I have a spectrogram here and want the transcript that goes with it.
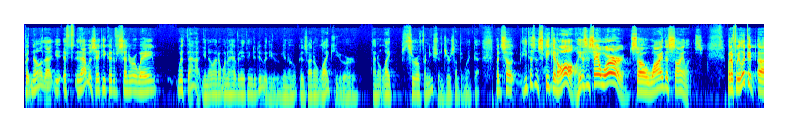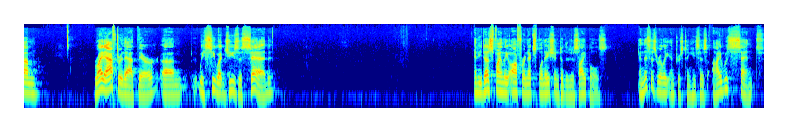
But no, that if that was it, he could have sent her away with that. You know, I don't want to have anything to do with you, you know, because I don't like you or I don't like Syrophoenicians or something like that. But so he doesn't speak at all. He doesn't say a word. So why the silence? But if we look at um, right after that, there, um, we see what Jesus said. And he does finally offer an explanation to the disciples. And this is really interesting. He says, I was sent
